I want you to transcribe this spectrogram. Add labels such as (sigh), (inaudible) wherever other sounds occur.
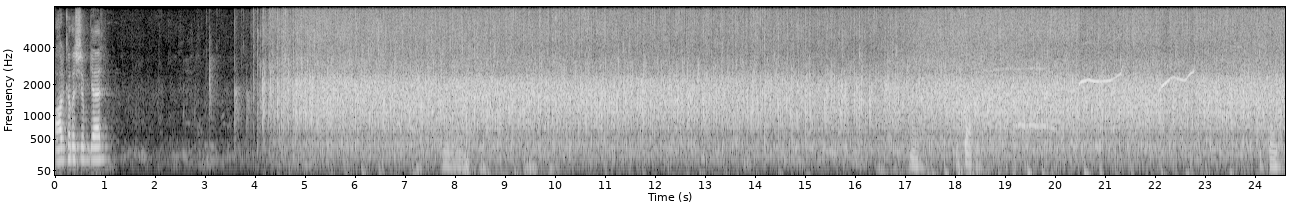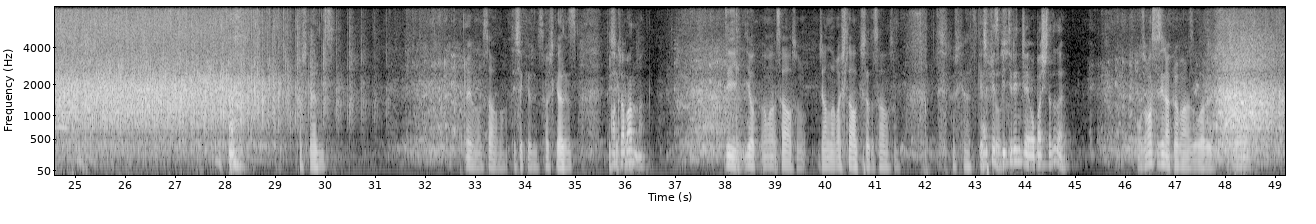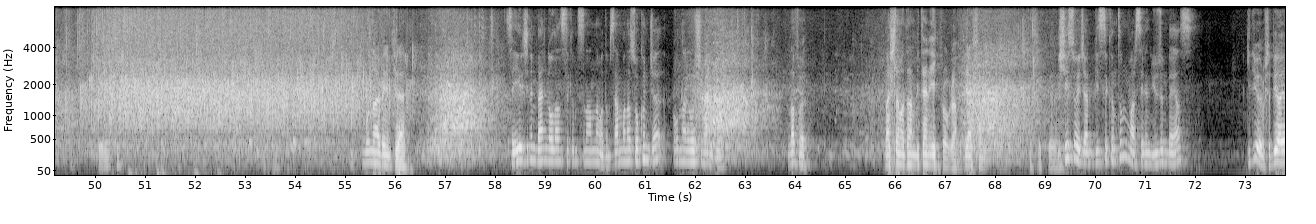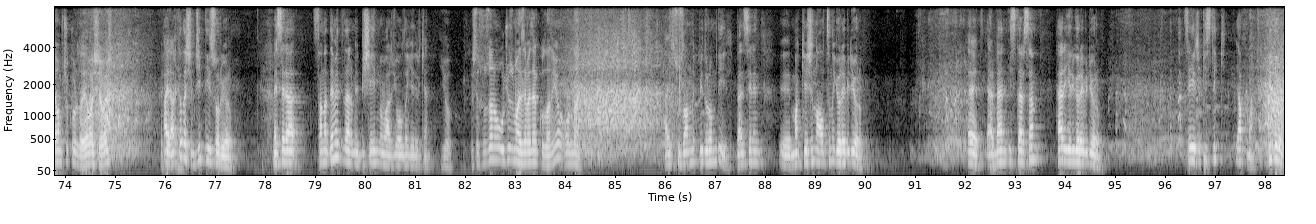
Arkadaşım gel. Estağfurullah. Hoş geldin. Hoş geldiniz. Eyvallah, sağ olun. Teşekkür ederiz. Hoş geldiniz. Teşekkür Akraban ederim. mı? Değil, yok ama sağ olsun. Canla başla alkışladı, sağ olsun. Hoş geldin. Geçmiş Herkes olsun. bitirince o başladı da. O zaman sizin akrabanız olabilir. Yani... Benimki- Bunlar benimkiler. Seyircinin benimle olan sıkıntısını anlamadım. Sen bana sokunca onlar hoşuma gidiyor. Lafı. Başlamadan biten ilk program. İyi akşamlar. Teşekkür ederim. Bir şey söyleyeceğim. Bir sıkıntın mı var senin? Yüzün beyaz. Gidiyorum işte. Bir ayağım çukurda. Yavaş yavaş. Hayır arkadaşım ciddi soruyorum. Mesela sana demediler mi bir şeyin mi var yolda gelirken? Yok. İşte Suzan o ucuz malzemeden kullanıyor. Ondan. Hayır suzanlık bir durum değil. Ben senin e, makyajın altını görebiliyorum. Evet yani ben istersem her yeri görebiliyorum. Seyirci pislik yapma. Bir durun.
